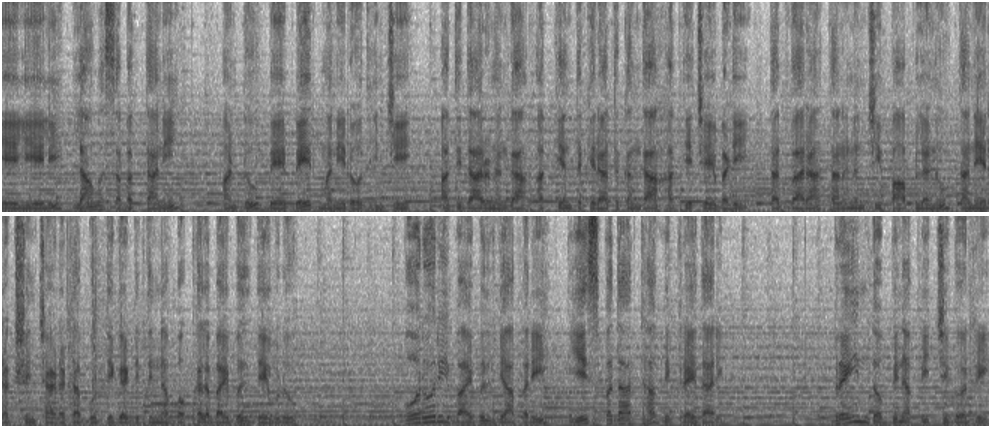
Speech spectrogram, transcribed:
ఏలి ఏలి లామ సబక్తాని అంటూ బేబేర్ మని రోధించి అతి దారుణంగా అత్యంత కిరాతకంగా హత్య చేయబడి తద్వారా తన నుంచి పాపులను తనే రక్షించాడట బుద్ధిగడ్డి తిన్న బొక్కల బైబిల్ దేవుడు. ఓరోరి బైబిల్ వ్యాపారి ఏస్ పదార్థ విక్రయదారి. బ్రెయిన్ దొబ్బిన పిచ్చి గొర్రి.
